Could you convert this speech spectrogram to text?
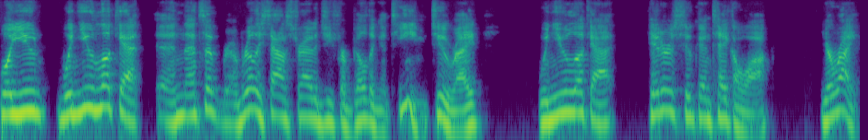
Well, you when you look at, and that's a really sound strategy for building a team too, right? When you look at hitters who can take a walk, you're right.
